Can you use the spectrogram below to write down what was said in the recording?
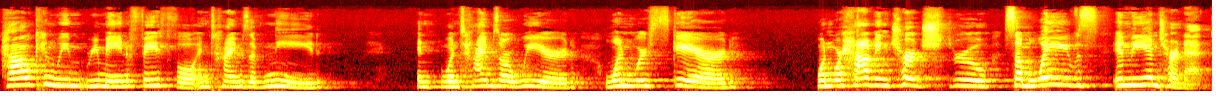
How can we remain faithful in times of need, and when times are weird, when we're scared, when we're having church through some waves in the internet?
